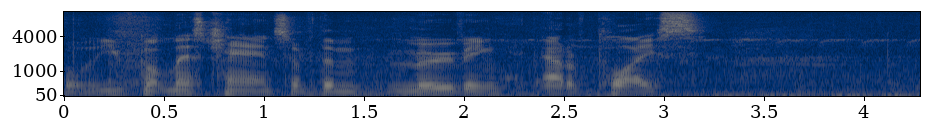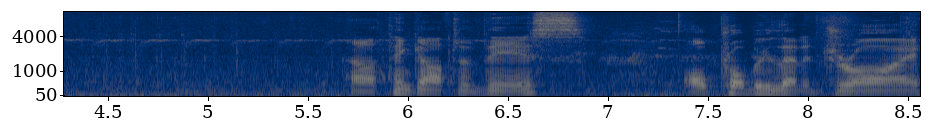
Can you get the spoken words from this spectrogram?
well, you've got less chance of them moving out of place. And I think after this, I'll probably let it dry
